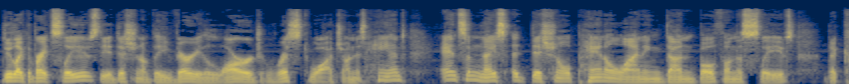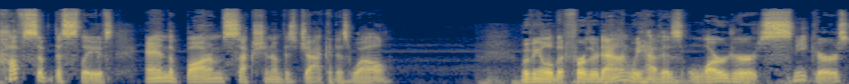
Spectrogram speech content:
Do like the bright sleeves, the addition of the very large wristwatch on his hand, and some nice additional panel lining done both on the sleeves, the cuffs of the sleeves, and the bottom section of his jacket as well. Moving a little bit further down, we have his larger sneakers,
